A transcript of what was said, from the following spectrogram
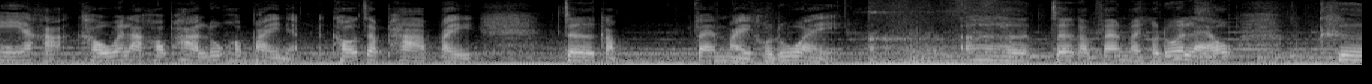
นี้อะค่ะเขาเวลาเขาพาลูกเขาไปเนี่ยเขาจะพาไปเจอกับ แฟนใหม่เขาด้วยเออเจอกับแฟนใหม่เขาด้วยแล้ว คือ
